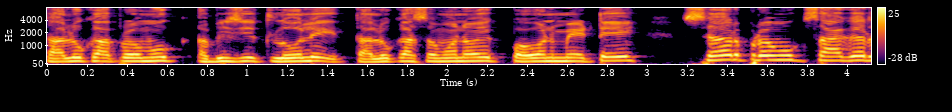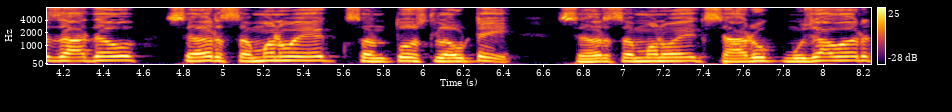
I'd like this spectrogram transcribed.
तालुका प्रमुख अभिजित लोले तालुका समन्वयक पवन मेटे शहर प्रमुख सागर जाधव शहर समन्वयक संतोष लवटे शहर समन्वयक शाहरुख मुजावर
